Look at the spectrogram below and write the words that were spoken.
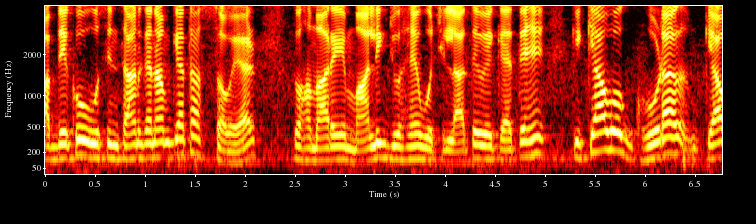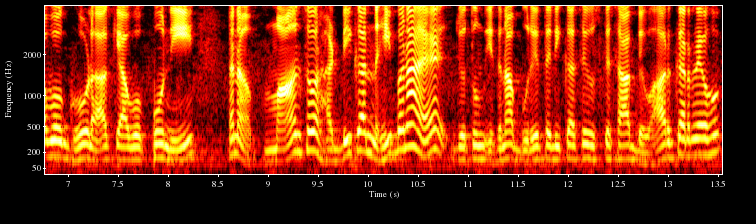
अब देखो, उस इंसान का नाम क्या था? सवेयर तो हमारे मालिक जो हैं, वो चिल्लाते हुए कहते हैं कि क्या वो घोड़ा, क्या वो घोड़ा, क्या वो पोनी, है ना, मांस और हड्डी का नहीं बना है, जो तुम इतना बुरे तरीक़े से उसके साथ व्यवहार कर रहे हो?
